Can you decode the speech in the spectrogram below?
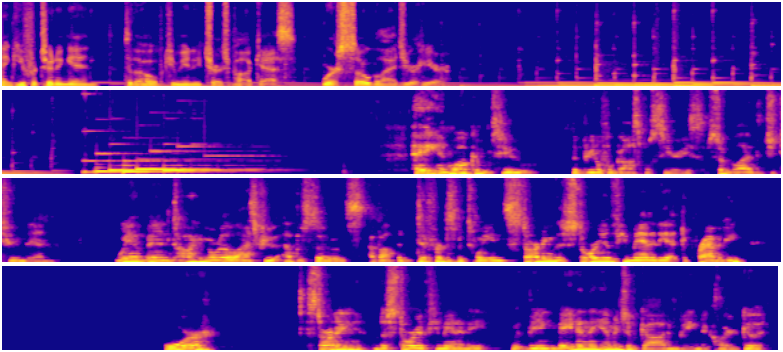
Thank you for tuning in to the Hope Community Church podcast. We're so glad you're here. Hey, and welcome to the Beautiful Gospel series. I'm so glad that you tuned in. We have been talking over the last few episodes about the difference between starting the story of humanity at depravity or starting the story of humanity with being made in the image of God and being declared good.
